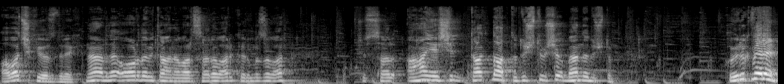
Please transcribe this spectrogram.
Ava çıkıyoruz direkt. Nerede? Orada bir tane var. Sarı var. Kırmızı var. Şu sarı. Aha yeşil takla attı. Düştü bir şey. Ben de düştüm. Kuyruk verin.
